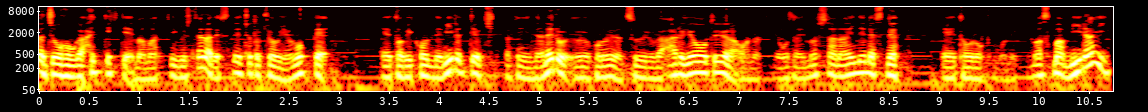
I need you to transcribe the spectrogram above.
まあ、情報が入ってきて、まあ、マッチングしたらですね、ちょっと興味を持って、え飛び込んでみるっていうきっかけになれる、このようなツールがあるよというようなお話でございました。LINE でですね、え登録もできます。まあ、未来っ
